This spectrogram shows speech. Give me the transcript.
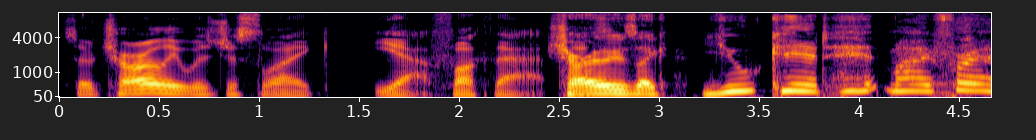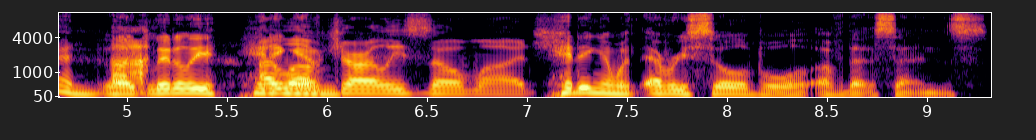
So Charlie was just like, yeah, fuck that. That's- Charlie was like, "You can't hit my friend!" Like literally hitting him. I love him, Charlie so much. hitting him with every syllable of that sentence.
